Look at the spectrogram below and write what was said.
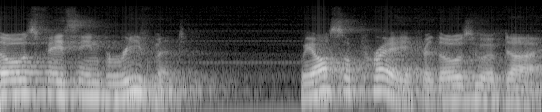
Those facing bereavement. We also pray for those who have died.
